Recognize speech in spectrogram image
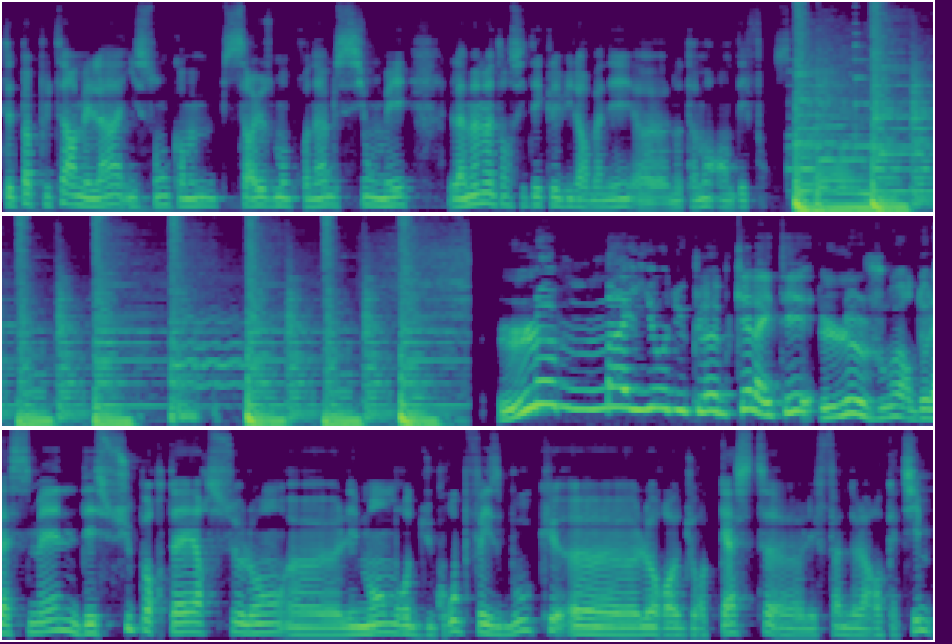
Peut-être pas plus tard, mais là ils sont quand même sérieusement prenables si on met la même intensité que les Villeurbanais, notamment en défense. Le maillot du club, quel a été le joueur de la semaine des supporters selon euh, les membres du groupe Facebook euh, du Rockcast, euh, les fans de la Rocket Team,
